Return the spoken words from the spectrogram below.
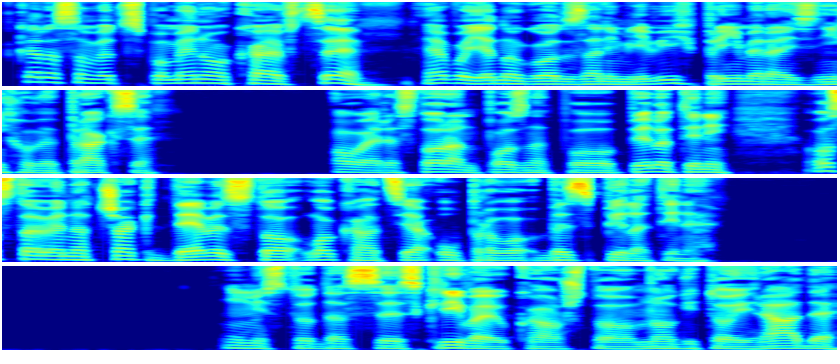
Kada sam već spomenuo KFC, evo jednog od zanimljivih primjera iz njihove prakse. Ovaj restoran, poznat po piletini, ostao je na čak 900 lokacija upravo bez piletine. Umjesto da se skrivaju kao što mnogi to i rade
